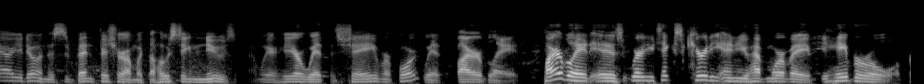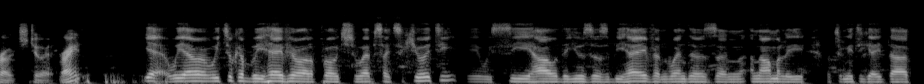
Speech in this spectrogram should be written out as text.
how are you doing? This is Ben Fisher. I'm with the Hosting News. We're here with the Shay Report with Fireblade. Fireblade is where you take security and you have more of a behavioral approach to it, right? Yeah, we are. We took a behavioral approach to website security. We see how the users behave and when there's an anomaly to mitigate that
